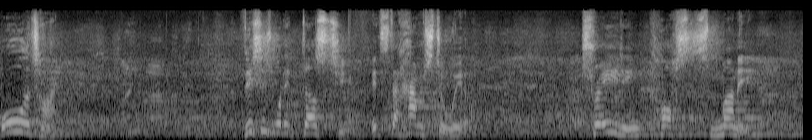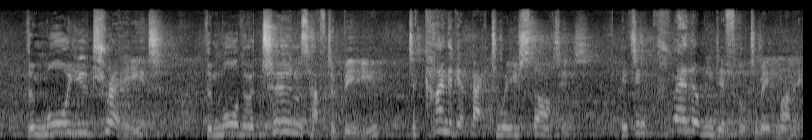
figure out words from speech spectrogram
All the time. This is what it does to you. It's the hamster wheel. Trading costs money. The more you trade, the more the returns have to be to kind of get back to where you started. It's incredibly difficult to make money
